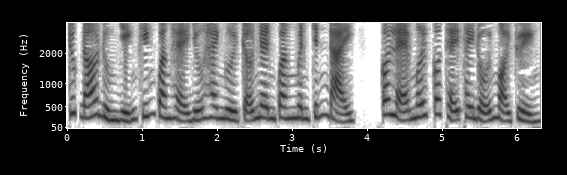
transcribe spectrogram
trước đó đường diễn khiến quan hệ giữa hai người trở nên quang minh chính đại, có lẽ mới có thể thay đổi mọi chuyện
